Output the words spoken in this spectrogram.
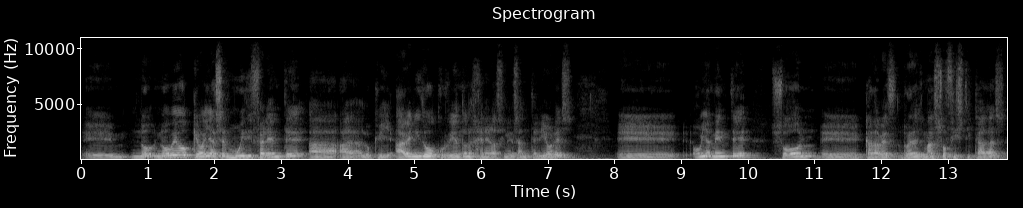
eh, no, no, veo que vaya a ser muy diferente a, lo que ha venido ocurriendo en las generaciones anteriores. obviamente son cada vez redes más sofisticadas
